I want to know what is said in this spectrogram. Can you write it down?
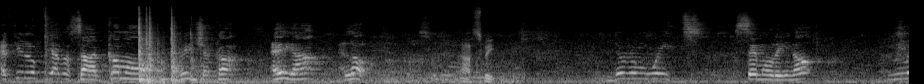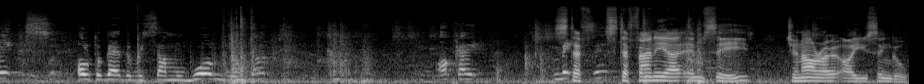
if you look the other side, come on, Richard, come. Here you are, look. Oh, sweet. durum wheat semolina, mix all together with some warm water. Okay, Steph- Stefania MC, Gennaro, are you single?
